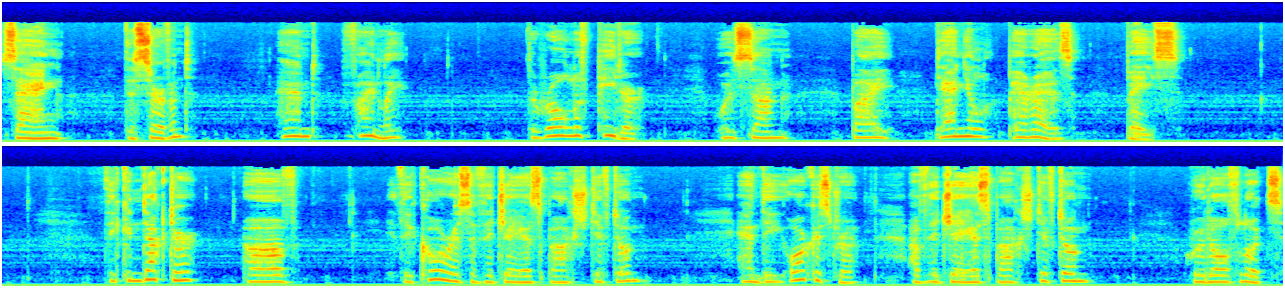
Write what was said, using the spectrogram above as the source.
sang The Servant, and finally, the role of Peter was sung by Daniel Perez, bass. The conductor of the chorus of the J.S. Bach Stiftung and the orchestra of the J.S. Bach Stiftung, Rudolf Lutz.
